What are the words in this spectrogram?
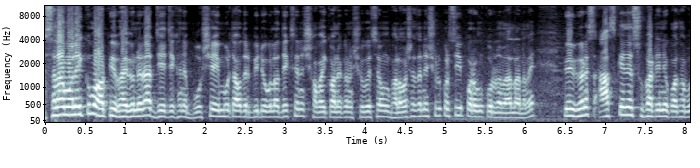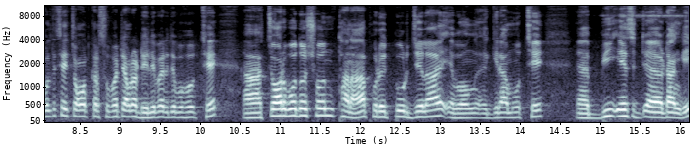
আসসালামু আলাইকুম আর প্রিয় ভাই বোনেরা যে যেখানে বসে এই মুহূর্তে আমাদের ভিডিওগুলো দেখছেন, সবাইকে অনেক অনেক শুভেচ্ছা এবং ভালোবাসা জানিয়ে শুরু করছি পরম করুণা আল্লাহ নামে। প্রিয় ভিউয়ার্স আজকে যে সোফাটি নিয়ে কথা বলতে সেই চমৎকার সোফাটি আমরা ডেলিভারি দেবো হচ্ছে চরবদর্শন থানা, ফরিদপুর জেলায় এবং গ্রাম হচ্ছে বিএস ডাঙ্গি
